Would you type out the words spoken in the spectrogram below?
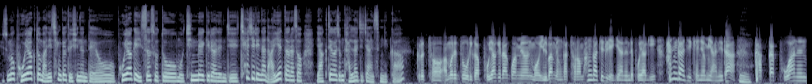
요즘은 뭐 보약도 많이 챙겨 드시는데요. 보약에 있어서도 뭐 진맥이라든지 체질이나 나이에 따라서 약제가 좀 달라지지 않습니까? 그렇죠. 아무래도 우리가 보약이라고 하면 뭐 일반 명사처럼 한 가지를 얘기하는데 보약이 한 가지 개념이 아니라 음. 각각 보하는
